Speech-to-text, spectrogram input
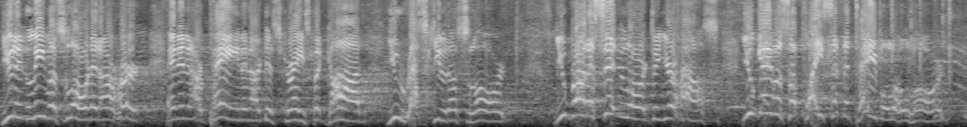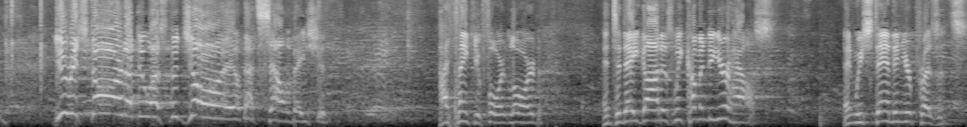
You didn't leave us, Lord, in our hurt and in our pain and our disgrace. But God, you rescued us, Lord. You brought us in, Lord, to your house. You gave us a place at the table, oh Lord. You restored unto us the joy of that salvation. I thank you for it, Lord. And today, God, as we come into your house and we stand in your presence,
